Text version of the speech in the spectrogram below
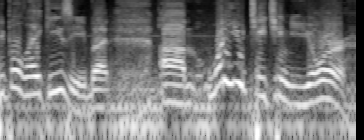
people like easy. But um, what are you teaching your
